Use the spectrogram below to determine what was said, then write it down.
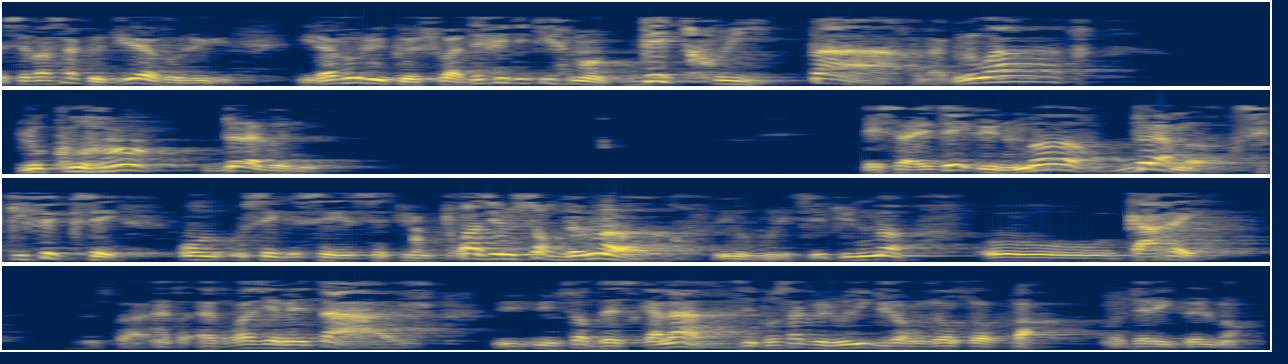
mais c'est pas ça que Dieu a voulu. Il a voulu que soit définitivement détruit par la gloire le courant de l'agonie. Et ça a été une mort de la mort, ce qui fait que c'est c'est une troisième sorte de mort, si vous voulez. C'est une mort au carré, un, un, troisième étage, une, sorte d'escalade. C'est pour ça que je vous dis que j'en sors pas intellectuellement,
